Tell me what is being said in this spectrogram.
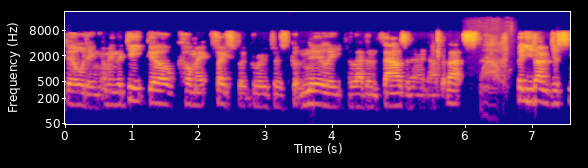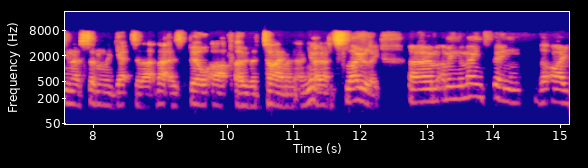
building. I mean, the Geek Girl comic Facebook group has got nearly 11,000 in it now but that's wow. But you don't just you know suddenly get to that. That has built up over time, and, and you know slowly. Um, I mean, the main thing that I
